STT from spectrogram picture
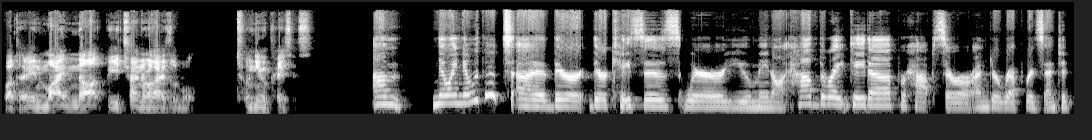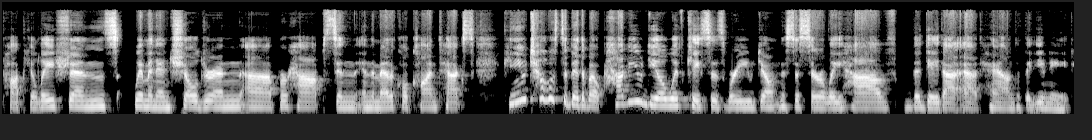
but it might not be generalizable to new cases. Um, now, I know that uh, there, there are cases where you may not have the right data. Perhaps there are underrepresented populations, women and children, uh, perhaps in, in the medical context. Can you tell us a bit about how do you deal with cases where you don't necessarily have the data at hand that you need?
